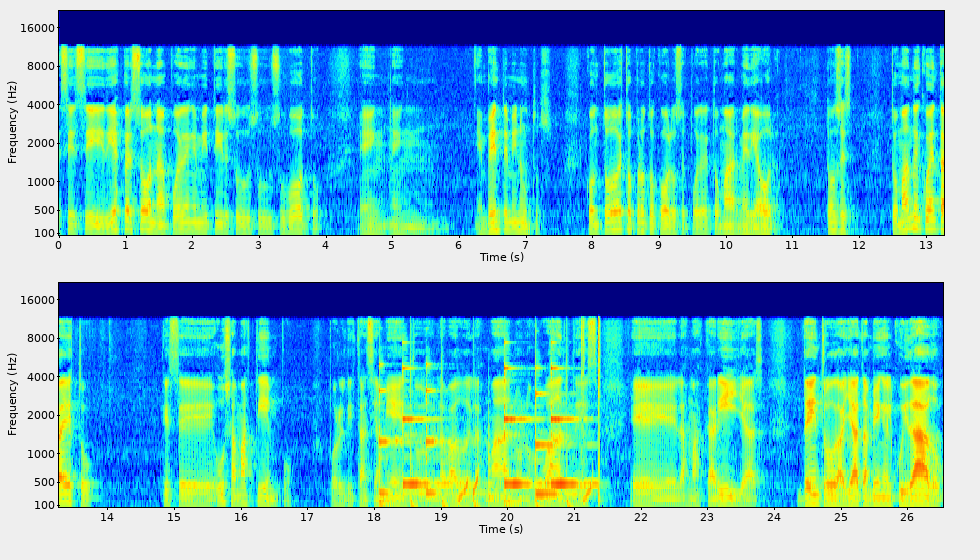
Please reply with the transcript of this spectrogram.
si, si 10 personas pueden emitir su, su, su voto en, en, en 20 minutos, con todos estos protocolos se puede tomar media hora. Entonces, tomando en cuenta esto, que se usa más tiempo por el distanciamiento, el lavado de las manos, los guantes, eh, las mascarillas, dentro de allá también el cuidado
